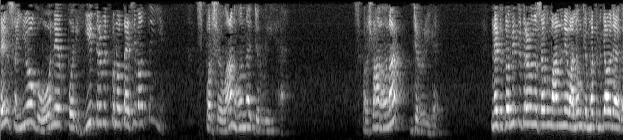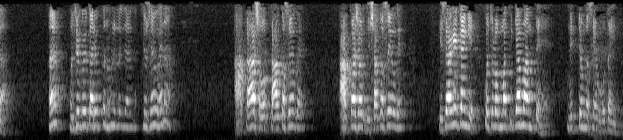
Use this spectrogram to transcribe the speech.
लेकिन संयोग होने पर ही द्रव्य उत्पन्न होता है ऐसी बात नहीं है। स्पर्शवान होना ज़रूरी है। स्पर्शवान होना ज़रूरी है। नहीं तो, तो नित्य द्रव्य में सब मानने वालों के मत में क्या हो जाएगा? है? उनसे कोई कार्य उत्पन्न होने लग जाएगा। जो संयोग है ना। आकाश और काल का संयोग है। आकाश और दिशा का संयोग है। इसे आगे कहेंगे कुछ लोग मत क्या मानते हैं? नित्यों का संयोग होता ही नहीं।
